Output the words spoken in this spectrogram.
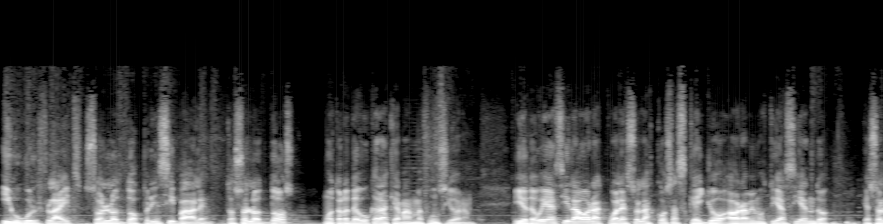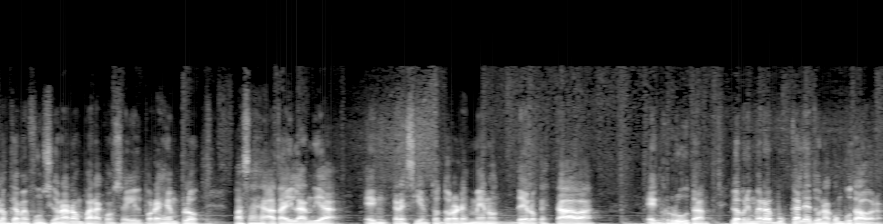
y Google Flights son los dos principales. Estos son los dos motores de búsqueda que más me funcionan. Y yo te voy a decir ahora cuáles son las cosas que yo ahora mismo estoy haciendo, que son los que me funcionaron para conseguir, por ejemplo, pasajes a Tailandia en 300 dólares menos de lo que estaba en ruta. Lo primero es buscar desde una computadora.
